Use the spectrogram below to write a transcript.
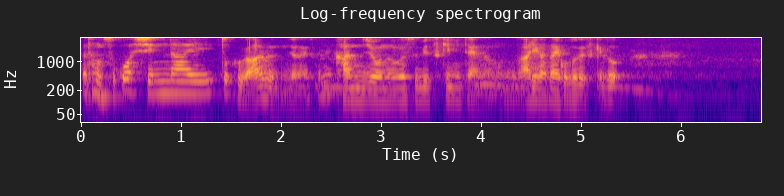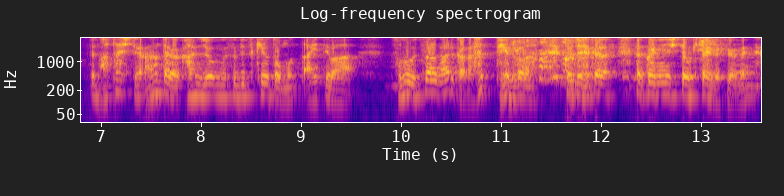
多分そこは信頼とかがあるんじゃないですかね。感情の結びつきみたいなものがありがたいことですけど。でも果たしてあなたが感情を結びつけようと思った相手は、その器があるかなっていうのは、こちらから 確認しておきたいですよね。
